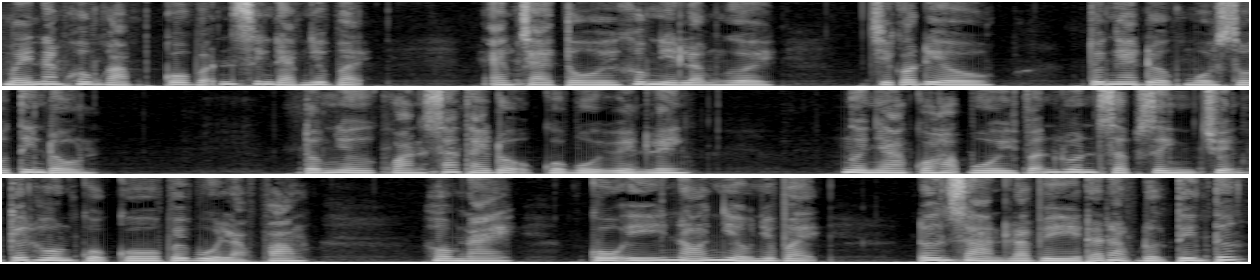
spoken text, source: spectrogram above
Mấy năm không gặp, cô vẫn xinh đẹp như vậy. Em trai tôi không nhìn lầm người, Chỉ có điều tôi nghe được một số tin đồn. Tống Như quan sát thái độ của Bùi Uyển Linh. Người nhà của họ Bùi vẫn luôn dập dình chuyện kết hôn của cô với Bùi Lạc Phong. Hôm nay, cô ý nói nhiều như vậy Đơn giản là vì đã đọc được tin tức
